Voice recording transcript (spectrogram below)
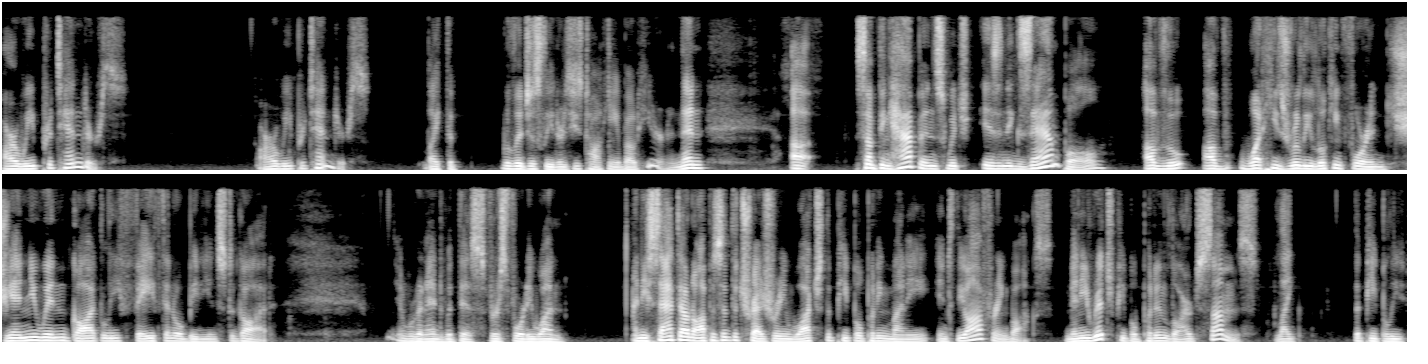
are we pretenders? Are we pretenders? Like the religious leaders he's talking about here. And then uh, something happens which is an example of the of what he's really looking for in genuine godly faith and obedience to God. And we're going to end with this, verse 41. And he sat down opposite the treasury and watched the people putting money into the offering box. Many rich people put in large sums, like the people, he,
